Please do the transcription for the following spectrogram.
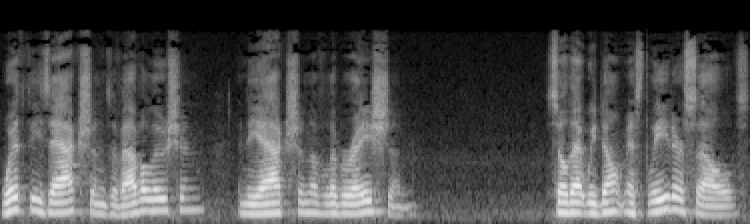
with these actions of evolution and the action of liberation so that we don't mislead ourselves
